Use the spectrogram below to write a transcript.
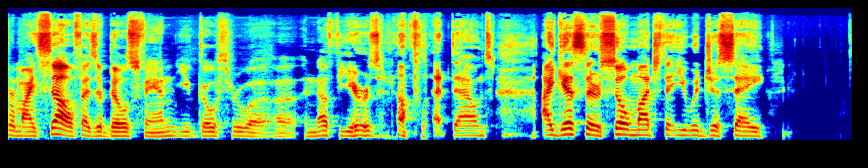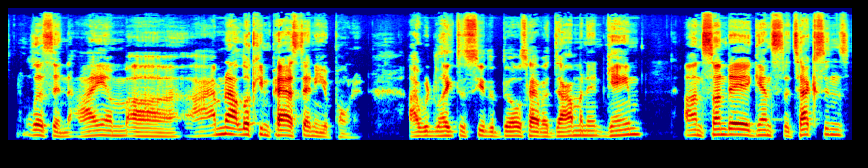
for myself as a Bills fan, you go through a, a, enough years, enough letdowns. I guess there's so much that you would just say, "Listen, I am. Uh, I'm not looking past any opponent. I would like to see the Bills have a dominant game on Sunday against the Texans.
